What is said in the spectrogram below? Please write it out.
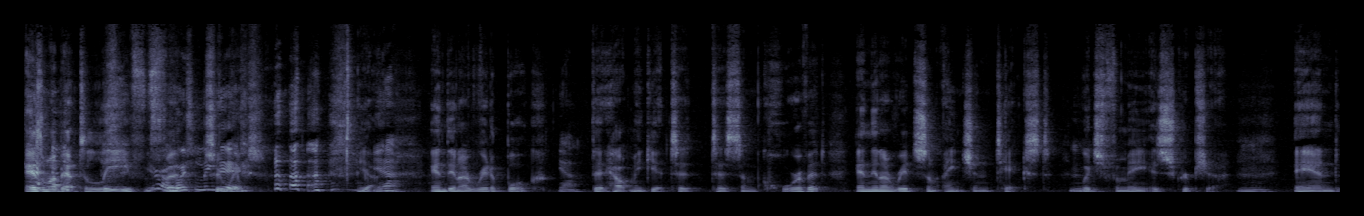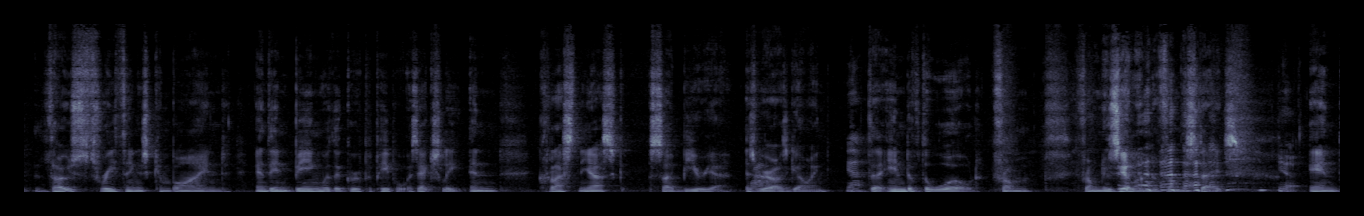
As I'm about to leave You're for two dead. weeks. Yeah. yeah. And then I read a book Yeah. that helped me get to, to some core of it. And then I read some ancient text, Mm. which for me is scripture. Mm. And those three things combined, and then being with a group of people, was actually in Krasnoyarsk, Siberia, is where I was going. Yeah. The end of the world from from New Zealand and from the States. Yeah. And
